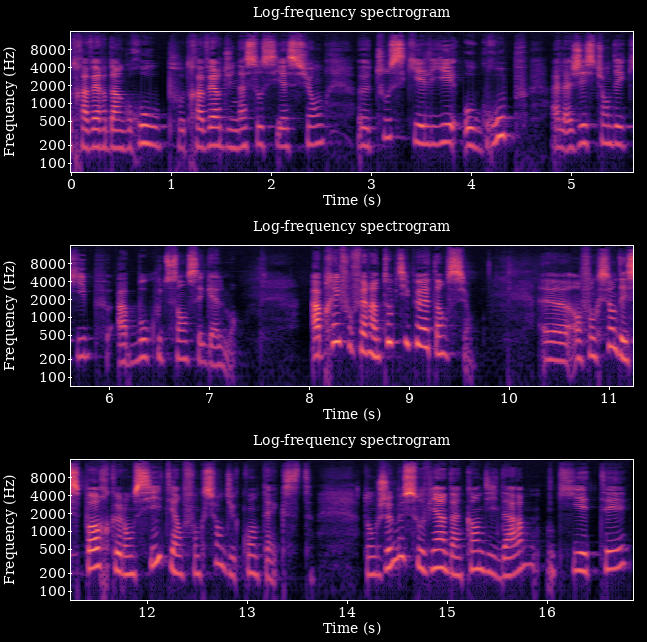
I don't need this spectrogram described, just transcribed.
au travers d'un groupe, au travers d'une association, euh, tout ce qui est lié au groupe, à la gestion d'équipe, a beaucoup de sens également. Après, il faut faire un tout petit peu attention. en fonction des sports que l'on cite et en fonction du contexte. Donc je me souviens d'un candidat qui était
